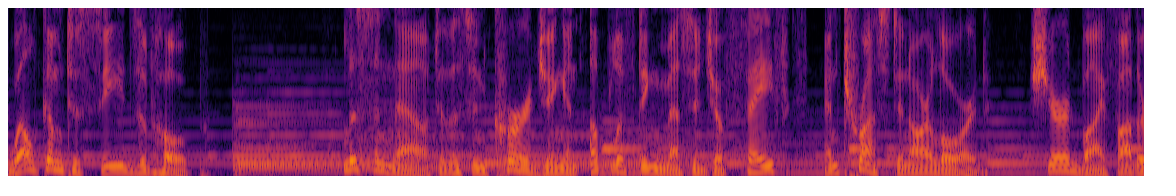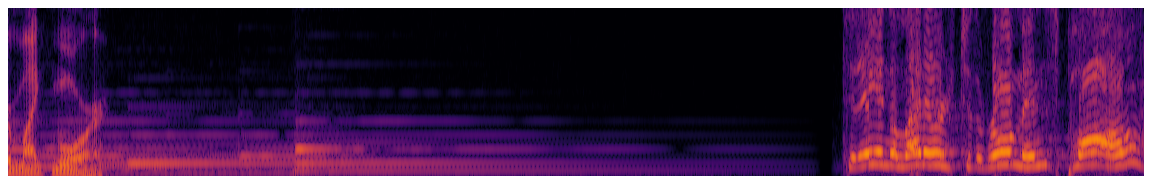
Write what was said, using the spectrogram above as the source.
Welcome to Seeds of Hope. Listen now to this encouraging and uplifting message of faith and trust in our Lord, shared by Father Mike Moore. Today, in the letter to the Romans, Paul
